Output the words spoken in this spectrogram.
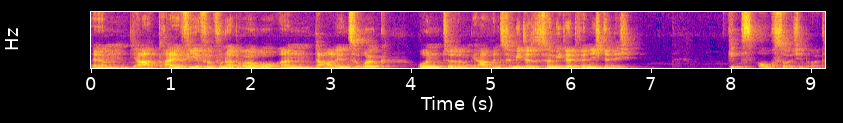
ähm, ja, 3, 4, 500 Euro an Darlehen zurück und ähm, ja, wenn es vermietet ist, vermietet, wenn nicht, dann nicht. Gibt es auch solche Leute.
